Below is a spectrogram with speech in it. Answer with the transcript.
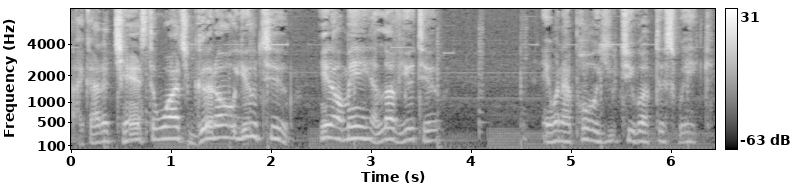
I got a chance to watch good old YouTube. You know me, I love YouTube. And when I pull YouTube up this week,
